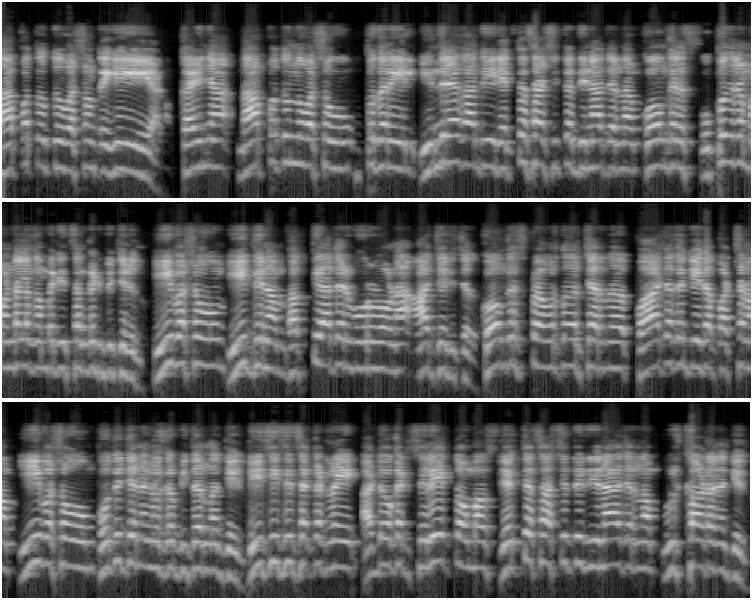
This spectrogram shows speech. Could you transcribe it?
നാൽപ്പത്തൊന്ന് വർഷം തികയുകയാണ്. കഴിഞ്ഞ നാൽപ്പത്തൊന്ന് വർഷവും ഉപ്പുതിറയിൽ ഇന്ദിരാഗാന്ധി രക്തസാക്ഷിത്വ ദിനാചരണം കോൺഗ്രസ് ഉപ്പുതിര മണ്ഡലം കമ്മിറ്റി സംഘടിപ്പിച്ചിരുന്നു. ഈ വർഷവും ഈ ദിനം ഭക്തിയാദരപൂർവമാണ് ആചരിച്ചത്. കോൺഗ്രസ് പ്രവർത്തകർ ചേർന്ന് പാചകം ചെയ്ത ഭക്ഷണം ഈ വർഷവും പൊതുജനങ്ങൾക്ക് വിതരണം ചെയ്തു. D secretary advocate Sirekh Thomas രക്തസാക്ഷിത്വ ദിനാചരണം ഉദ്ഘാടനം ചെയ്തു.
